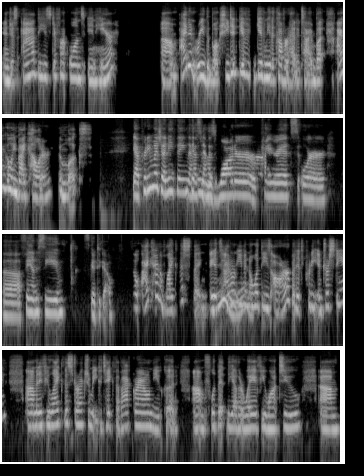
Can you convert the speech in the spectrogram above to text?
and just add these different ones in here. Um, I didn't read the book. She did give give me the cover ahead of time, but I'm going by color and looks. Yeah, pretty much anything that has to do with water or pirates or uh, fantasy is good to go. So I kind of like this thing. It's Ooh, I don't even know what these are, but it's pretty interesting. Um, and if you like this direction, but you could take the background, you could um, flip it the other way if you want to. Um,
